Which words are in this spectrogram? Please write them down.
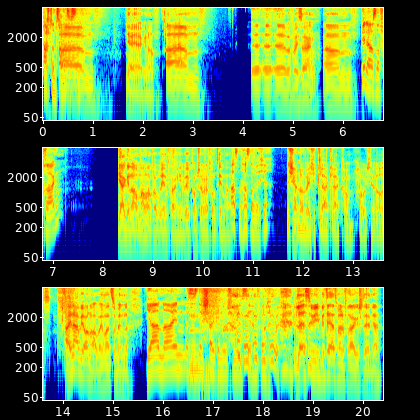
28. Ähm, ja, ja, genau. Ähm, äh, äh, äh, was wollte ich sagen? Ähm, Peter, hast du noch Fragen? ja, genau. Machen wir ein paar Bremen-Fragen hier. Wir kommen schon wieder vom Thema ab. Hast, hast noch welche? Ich habe noch welche, klar, klar, komm, hau ich hier raus. Eine habe ich auch noch, aber immer zum Ende. Ja, nein, es ist Hm. nicht Schalke 04, ist die Antwort. Lass mich bitte erstmal eine Frage stellen, ja?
